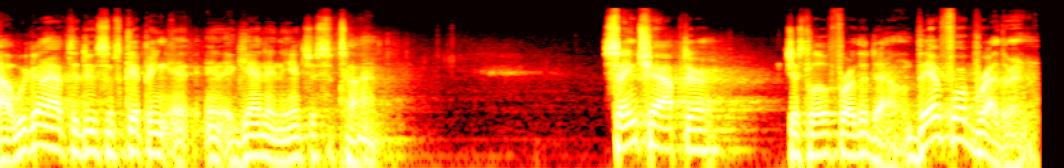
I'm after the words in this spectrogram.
Uh, we're going to have to do some skipping in, in, again in the interest of time. Same chapter, just a little further down. Therefore, brethren,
